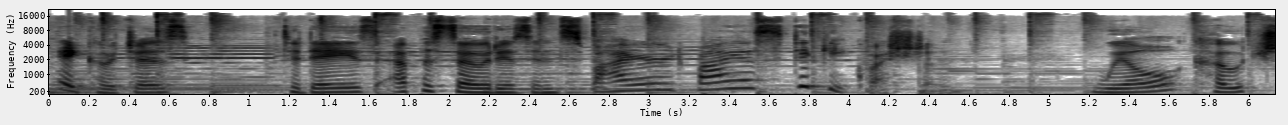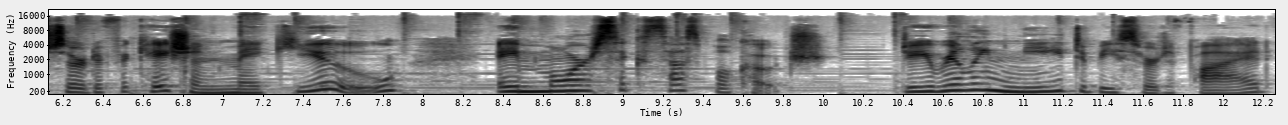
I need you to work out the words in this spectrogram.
Hey, coaches. Today's episode is inspired by a sticky question Will coach certification make you a more successful coach? Do you really need to be certified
